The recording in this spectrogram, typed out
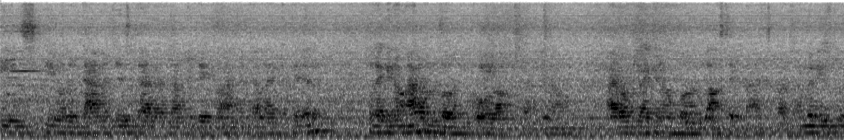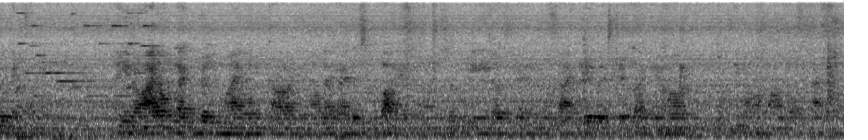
these, you know, the damages that are done to the environment are like hidden. So like, you know, I don't burn coal outside, you know, I don't like, you know, burn plastic bags, but somebody's doing it for me. And, you know, I don't like build my own car, you know, like I just buy it, you know, simply just in the factory listed, like, you know, you know, amount of packaging.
